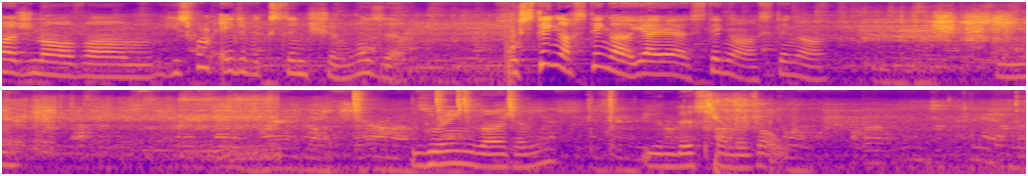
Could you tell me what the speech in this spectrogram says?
version of um. He's from Age of Extinction. What is it? Oh, Stinger, Stinger. Yeah, yeah, Stinger, Stinger. See, green version. Even this one is old. Japan, the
